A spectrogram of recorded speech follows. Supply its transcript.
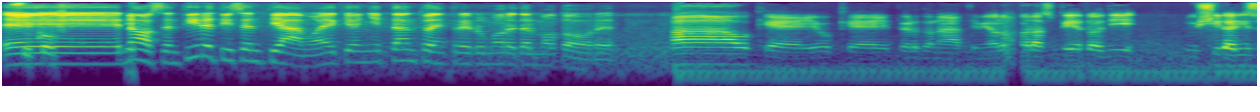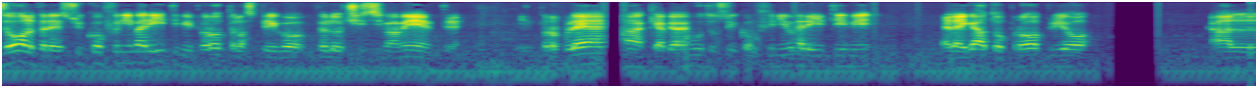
Eh, no, sentire ti sentiamo, è che ogni tanto entra il rumore del motore. Ah, ok, ok, perdonatemi. Allora spero di riuscire a risolvere sui confini marittimi, però te la spiego velocissimamente. Il problema che abbiamo avuto sui confini marittimi è legato proprio al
